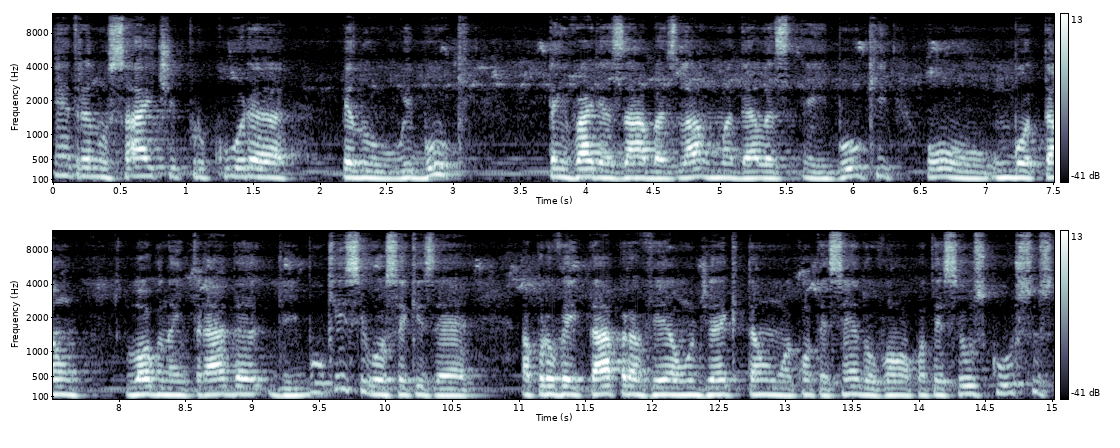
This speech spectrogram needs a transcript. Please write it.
Entra no site, procura pelo e-book, tem várias abas lá, uma delas é e-book ou um botão logo na entrada de e-book. E se você quiser aproveitar para ver onde é que estão acontecendo ou vão acontecer os cursos,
